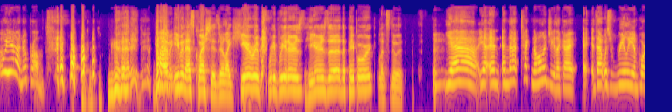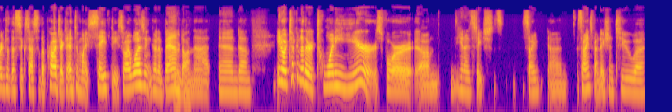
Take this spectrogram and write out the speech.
"Oh yeah, no problem." Didn't um, even ask questions. They're like, "Here, rebreathers. Here's the the paperwork. Let's do it." yeah yeah and and that technology like I, I, that was really important to the success of the project and to my safety so i wasn't going to bend on that and um you know it took another 20 years for um the united states Science, uh, Science Foundation to uh,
